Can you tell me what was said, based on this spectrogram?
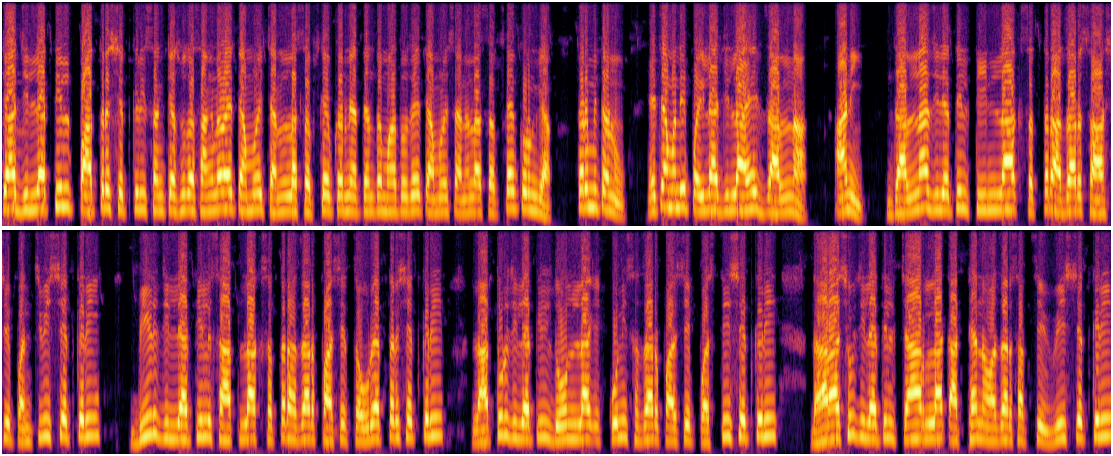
त्या जिल्ह्यातील पात्र शेतकरी संख्या सुद्धा सांगणार आहे. त्यामुळे चॅनलला सबस्क्राईब करणे अत्यंत महत्त्वाचे आहे. त्यामुळे चॅनलला सबस्क्राईब करून घ्या. तर मित्रांनो याच्यामध्ये पहिला जिल्हा आहे जालना आणि जालना जिल्ह्यातील तीन लाख सत्तर हजार सहाशे पंचवीस शेतकरी बीड जिल्ह्यातील सात लाख सत्तर हजार पाचशे चौऱ्याहत्तर शेतकरी लातूर जिल्ह्यातील दोन लाख एकोणीस हजार पाचशे पस्तीस शेतकरी धाराशिव जिल्ह्यातील चार लाख अठ्ठ्याण्णव हजार सातशे वीस शेतकरी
